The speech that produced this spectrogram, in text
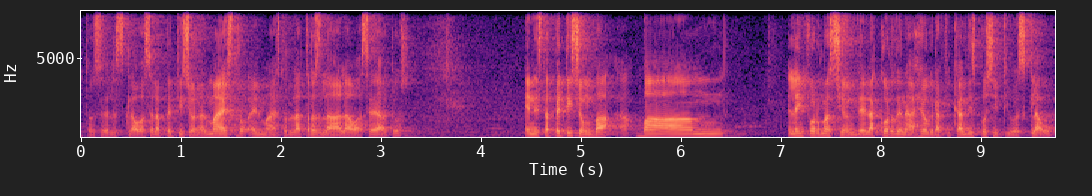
entonces el esclavo hace la petición al maestro, el maestro la traslada a la base de datos. En esta petición va, mm, la información de la coordenada geográfica al dispositivo esclavo.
